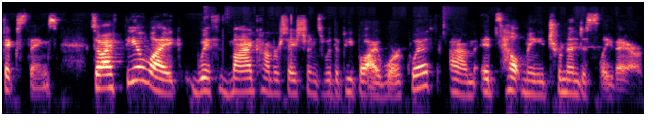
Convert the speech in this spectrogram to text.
fix things. So I feel like with my conversations with the people I work with, um, it's helped me tremendously there.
